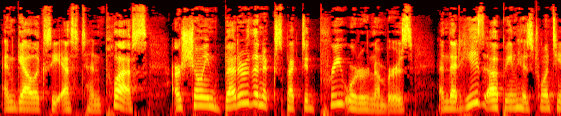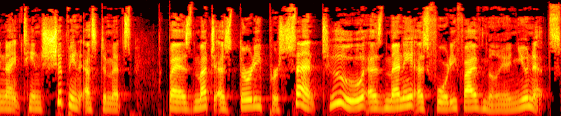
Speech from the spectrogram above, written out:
and Galaxy S10 Plus, are showing better than expected pre order numbers, and that he's upping his 2019 shipping estimates by as much as 30% to as many as 45 million units.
